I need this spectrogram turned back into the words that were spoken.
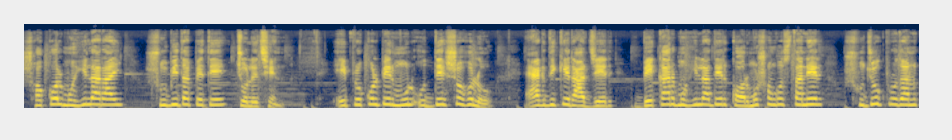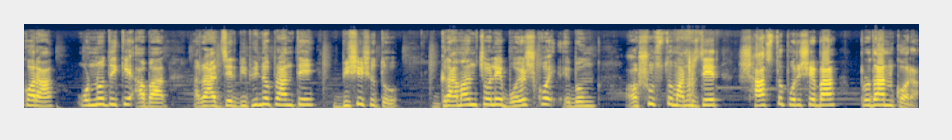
সকল মহিলারাই সুবিধা পেতে চলেছেন। এই প্রকল্পের মূল উদ্দেশ্য হল একদিকে রাজ্যের বেকার মহিলাদের কর্মসংস্থানের সুযোগ প্রদান করা, অন্যদিকে আবার রাজ্যের বিভিন্ন প্রান্তে বিশেষত গ্রামাঞ্চলে বয়স্ক এবং অসুস্থ মানুষদের স্বাস্থ্য পরিষেবা প্রদান করা।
